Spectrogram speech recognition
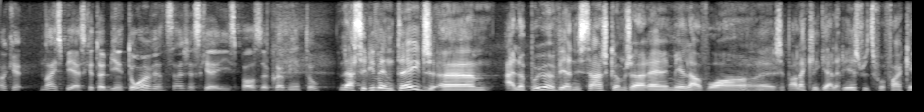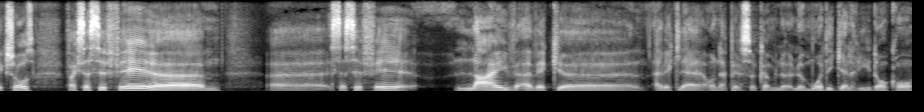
OK. Nice. Puis est-ce que tu as bientôt un vernissage? Est-ce qu'il se passe de quoi bientôt? La série Vintage, euh, elle n'a pas eu un vernissage comme j'aurais aimé l'avoir. Euh, J'ai parlé avec les galeries, je lui ai dit il faut faire quelque chose. Fait que ça s'est fait, ça s'est fait live avec, euh, avec la, on appelle ça comme le, le mois des galeries. Donc, on,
